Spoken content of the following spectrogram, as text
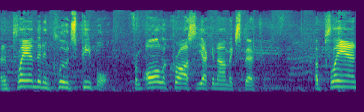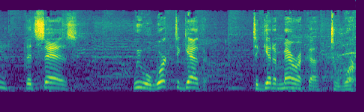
And a plan that includes people from all across the economic spectrum. A plan that says we will work together to get America to work.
